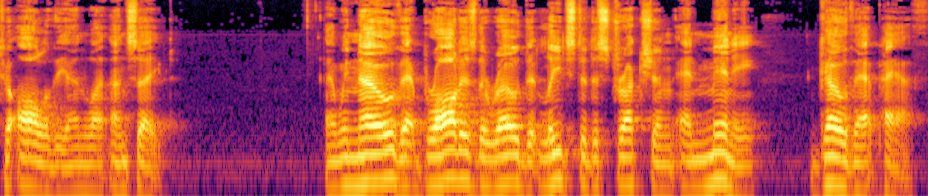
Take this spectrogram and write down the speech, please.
to all of the unsaved. And we know that broad is the road that leads to destruction, and many go that path.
